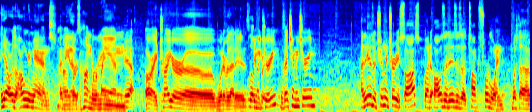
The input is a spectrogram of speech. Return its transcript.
Yeah, or the Hungry Man's. I think Hunger, that's, hunger man. Yeah. All right, try your uh, whatever that is. Little pepper. Chimichurri? Is that chimichurri? I think it's a chimichurri sauce, but all it is is a top sirloin with a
